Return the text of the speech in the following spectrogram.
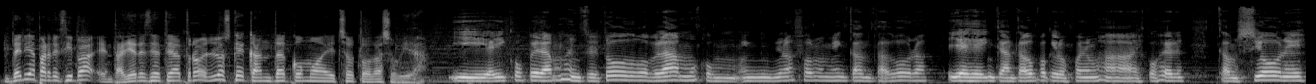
Delia participa en talleres de teatro en los que canta como ha hecho toda su vida. Y ahí cooperamos entre todos, hablamos con, de una forma muy encantadora. Y es encantador porque nos ponemos a escoger canciones,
